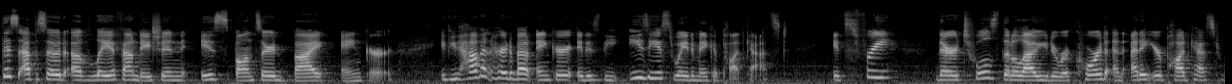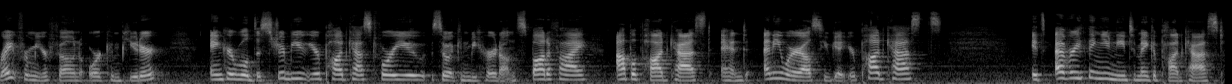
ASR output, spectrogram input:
This episode of Lay a Foundation is sponsored by Anchor. If you haven't heard about Anchor, it is the easiest way to make a podcast. It's free. There are tools that allow you to record and edit your podcast right from your phone or computer. Anchor will distribute your podcast for you so it can be heard on Spotify, Apple Podcast, and anywhere else you get your podcasts. It's everything you need to make a podcast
